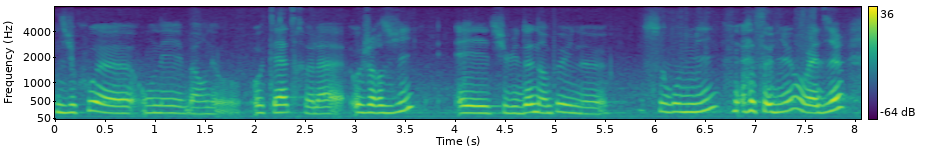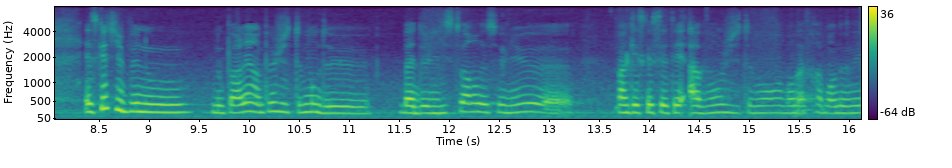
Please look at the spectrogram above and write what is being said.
du coup, euh, on est, bah, on est au, théâtre là aujourd'hui et tu lui donnes un peu une seconde vie à ce lieu, on va dire. Est-ce que tu peux nous, nous, parler un peu justement de, bah, de l'histoire de ce lieu Enfin, qu'est-ce que c'était avant justement, avant d'être abandonné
